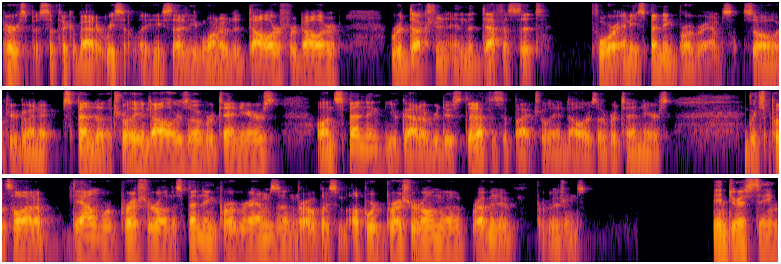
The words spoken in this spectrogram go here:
very specific about it recently. He said he wanted a dollar for dollar reduction in the deficit for any spending programs. So if you're going to spend a trillion dollars over 10 years on spending, you've got to reduce the deficit by a trillion dollars over 10 years, which puts a lot of downward pressure on the spending programs and probably some upward pressure on the revenue provisions. Interesting.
